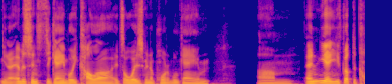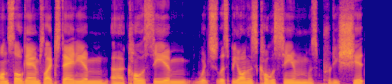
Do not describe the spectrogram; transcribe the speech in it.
you know, ever since the Game Boy Color, it's always been a portable game. Um, and yeah, you've got the console games like Stadium, uh, Colosseum, which let's be honest, Colosseum was pretty shit.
